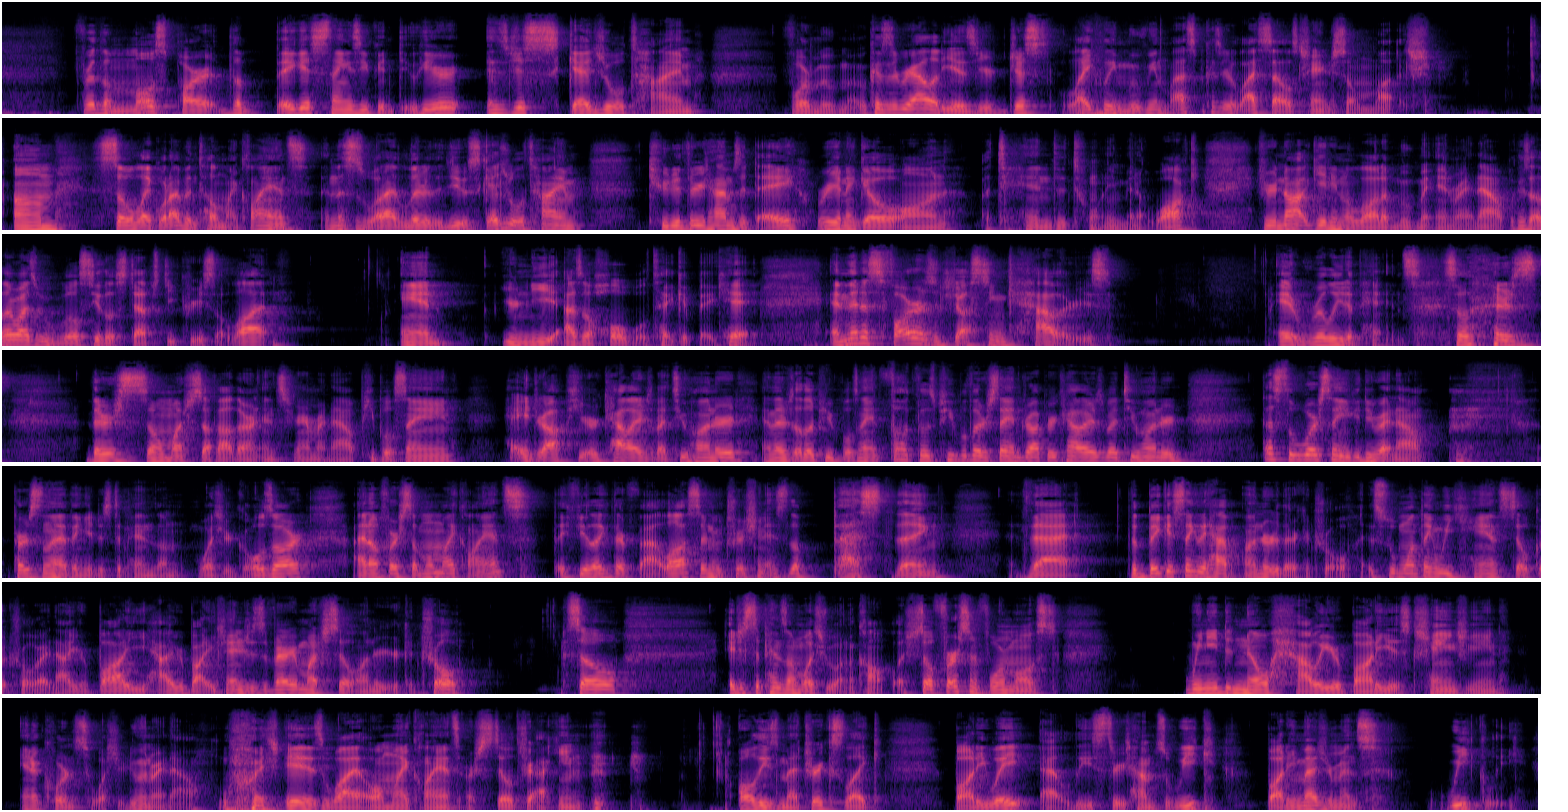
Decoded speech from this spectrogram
for the most part, the biggest things you can do here is just schedule time for movement because the reality is you're just likely moving less because your lifestyle's changed so much. Um, so like what I've been telling my clients, and this is what I literally do, schedule a time two to three times a day. We're gonna go on a 10 to 20 minute walk if you're not getting a lot of movement in right now, because otherwise we will see those steps decrease a lot and your NEAT as a whole will take a big hit. And then as far as adjusting calories, it really depends. So there's there's so much stuff out there on Instagram right now. People saying, hey, drop your calories by 200. And there's other people saying, fuck those people that are saying drop your calories by 200. That's the worst thing you can do right now. Personally, I think it just depends on what your goals are. I know for some of my clients, they feel like their fat loss, their nutrition is the best thing that the biggest thing they have under their control. It's the one thing we can still control right now. Your body, how your body changes, is very much still under your control. So it just depends on what you want to accomplish. So, first and foremost, we need to know how your body is changing in accordance to what you're doing right now, which is why all my clients are still tracking all these metrics like body weight at least three times a week, body measurements weekly.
